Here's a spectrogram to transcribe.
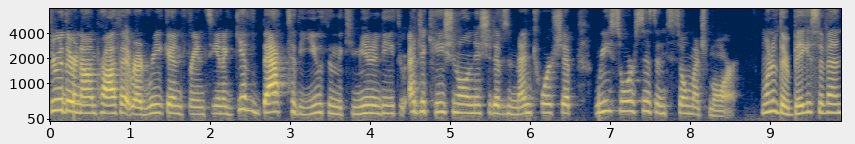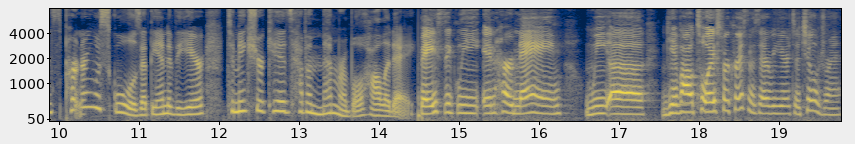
Through their nonprofit, Roderica and Francina give back to the youth in the community through educational initiatives, mentorship, resources, and so much more. One of their biggest events, partnering with schools at the end of the year to make sure kids have a memorable holiday. Basically, in her name, we uh, give out toys for Christmas every year to children.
